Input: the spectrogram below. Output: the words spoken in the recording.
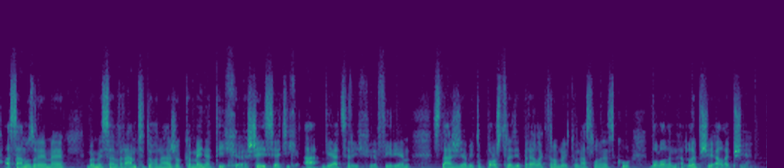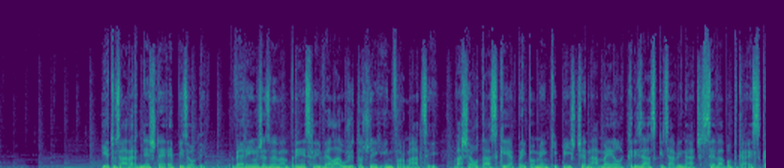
a samozrejme budeme sa v rámci toho nášho kmeňa tých 60 a viacerých firiem snažiť, aby to prostredie pre elektromobilitu na Slovensku bolo len lepšie a lepšie. Je tu záver dnešnej epizódy. Verím, že sme vám prinesli veľa užitočných informácií. Vaše otázky a pripomienky píšte na mail krizanskyzavináč.seva.sk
